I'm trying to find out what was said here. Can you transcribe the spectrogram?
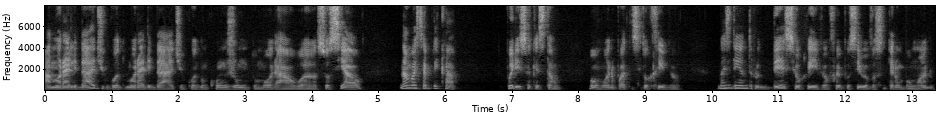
a moralidade, enquanto moralidade, enquanto um conjunto moral uh, social, não vai se aplicar. Por isso a questão: bom, o ano pode ter sido horrível, mas dentro desse horrível foi possível você ter um bom ano?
